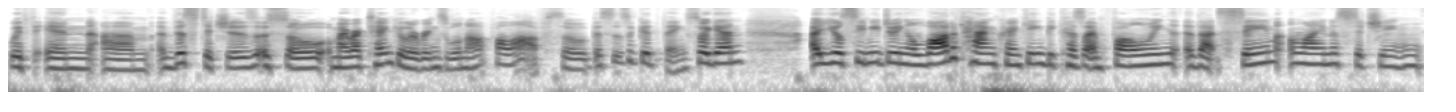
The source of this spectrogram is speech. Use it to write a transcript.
within um, the stitches so my rectangular rings will not fall off. So this is a good thing. So again, uh, you'll see me doing a lot of hand cranking because I'm following that same line of stitching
